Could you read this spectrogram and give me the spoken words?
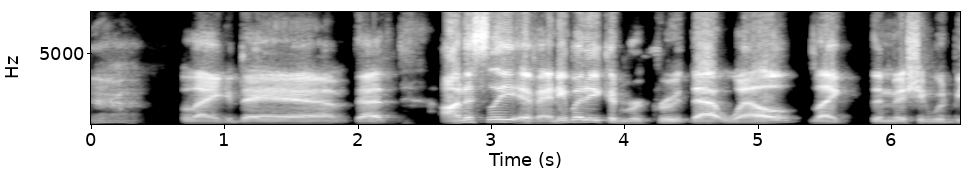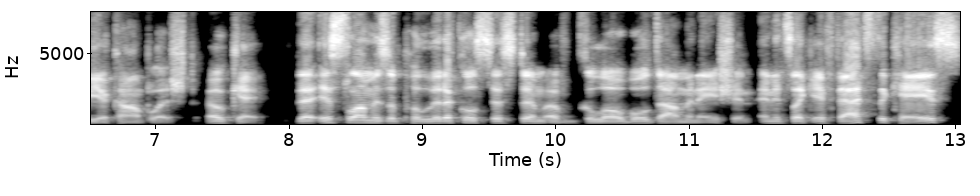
like, damn. That honestly, if anybody could recruit that well, like the mission would be accomplished. Okay. That Islam is a political system of global domination. And it's like, if that's the case,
